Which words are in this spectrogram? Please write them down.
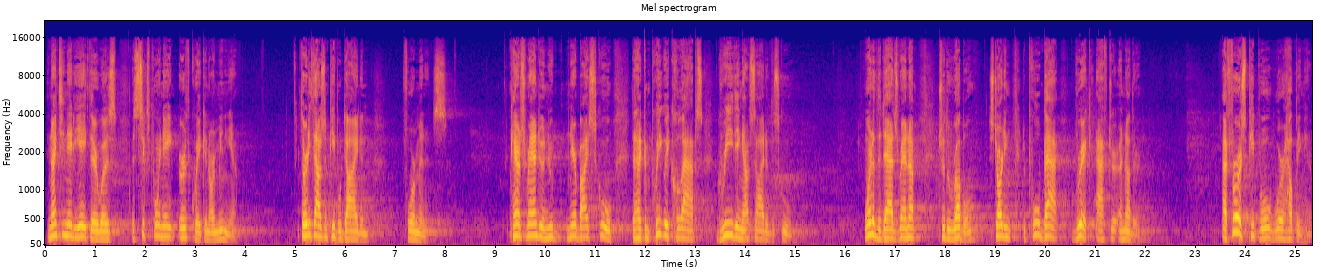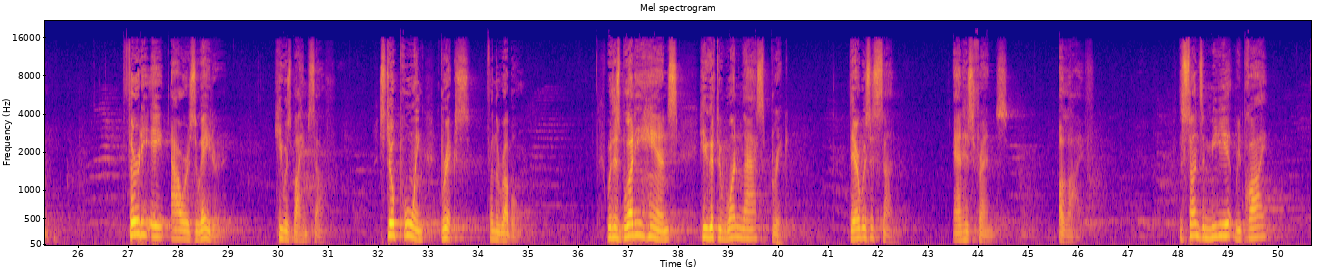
In 1988, there was a 6.8 earthquake in Armenia. 30,000 people died in four minutes. Parents ran to a new, nearby school that had completely collapsed, grieving outside of the school. One of the dads ran up to the rubble starting to pull back brick after another. At first, people were helping him. 38 hours later, he was by himself, still pulling bricks from the rubble. With his bloody hands, he lifted one last brick. There was his son and his friends alive. The son's immediate reply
